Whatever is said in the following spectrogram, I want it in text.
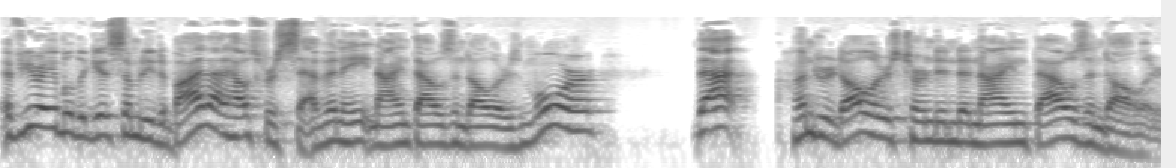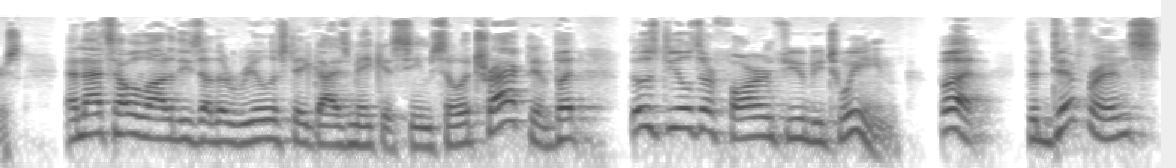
if you're able to get somebody to buy that house for seven, eight, nine thousand dollars more, that hundred dollars turned into nine thousand dollars. And that's how a lot of these other real estate guys make it seem so attractive. But those deals are far and few between. But the difference,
